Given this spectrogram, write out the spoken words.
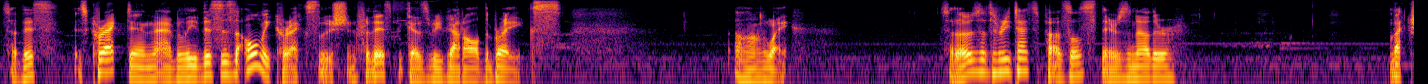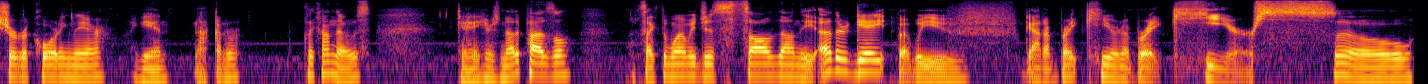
So this is correct, and I believe this is the only correct solution for this because we've got all the breaks along the way. So those are three types of puzzles. There's another lecture recording there. Again, not going to click on those. Okay, here's another puzzle. Looks like the one we just solved on the other gate, but we've got a break here and a break here. So,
